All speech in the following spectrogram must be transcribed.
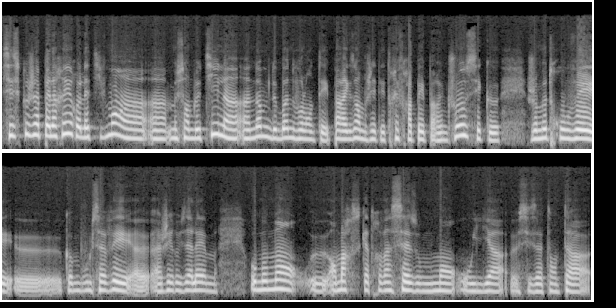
C'est ce que j'appellerais relativement, un, me semble-t-il, un, homme de bonne volonté. Par exemple, j'ai été très frappé par une chose, c'est que je me trouvais, comme vous le savez, à Jérusalem au moment, en mars 96, au moment où il y a ces attentats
